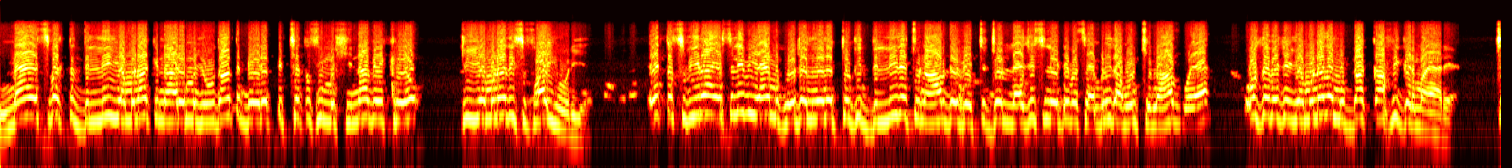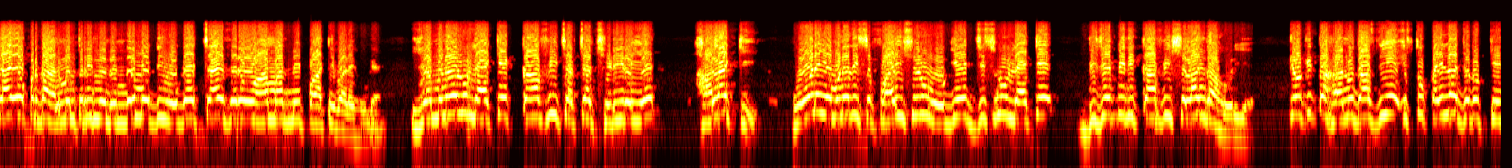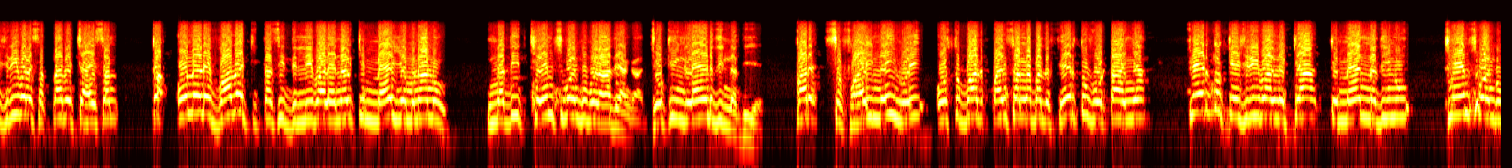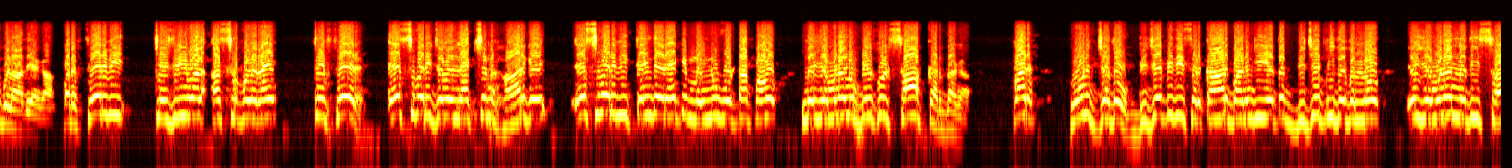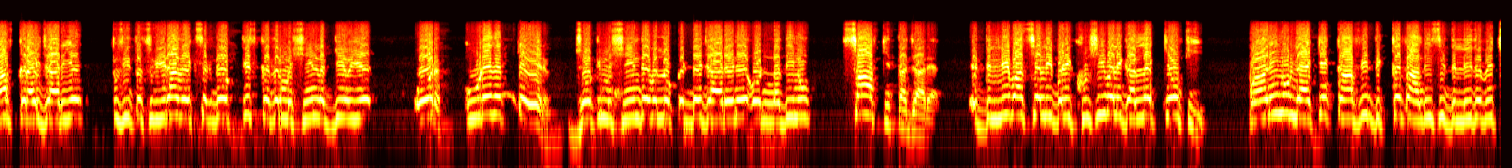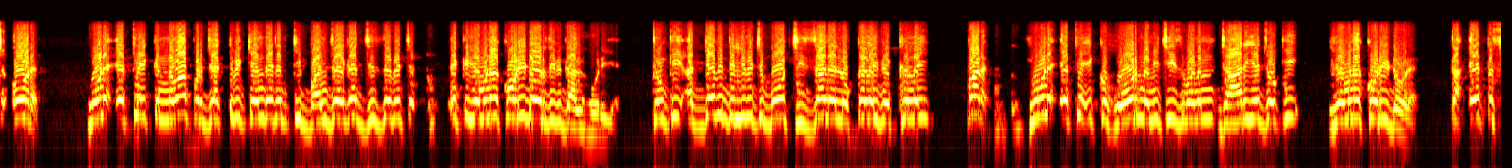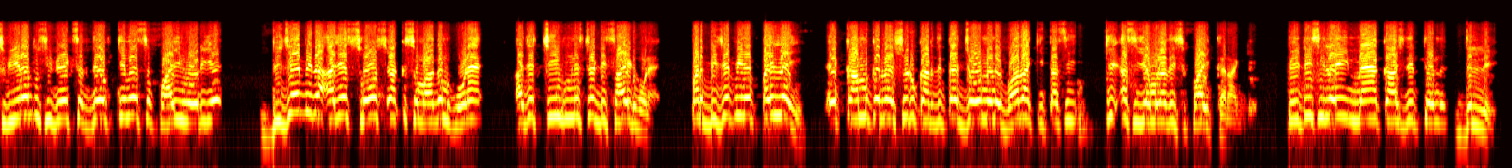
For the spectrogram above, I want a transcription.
ਮੈਂ ਇਸ ਵਕਤ ਦਿੱਲੀ ਯਮੁਨਾ ਕਿਨਾਰੇ ਮੌਜੂਦ ਹਾਂ ਤੇ ਮੇਰੇ ਪਿੱਛੇ ਤੁਸੀਂ ਮਸ਼ੀਨਾਂ ਵੇਖ ਰਹੇ ਹੋ ਕਿ ਯਮੁਨਾ ਦੀ ਸਫ਼ਾਈ ਹੋ ਰਹੀ ਹੈ। ਇਹ ਤਸਵੀਰਾਂ ਇਸ ਲਈ ਵੀ ਅਹਿਮ ਹੋ ਜਾਂਦੀਆਂ ਨੇ ਕਿਉਂਕਿ ਦਿੱਲੀ ਦੇ ਚੁਣਾਵ ਦੇ ਵਿੱਚ ਜੋ ਲੈਜਿਸਲੇਟਿਵ ਅਸੈਂਬਲੀ ਦਾ ਹੁਣ ਚੁਣਾਵ ਹੋਇਆ, ਉਸ ਦੇ ਵਿੱਚ ਯਮੁਨਾ ਦਾ ਮੁੱਦਾ ਕਾਫੀ ਗਰਮਾਇਆ ਰਿਹਾ ਚਾਹੇ ਉਹ ਪ੍ਰਧਾਨ ਮੰਤਰੀ ਨਰਿੰਦਰ ਮੋਦੀ ਹੋ ਗਏ, ਚਾਹੇ ਫਿਰ ਉਹ ਆਮ ਆਦਮੀ ਪਾਰਟੀ ਵਾਲੇ ਹੋ ਗਏ। ਯਮੁਨਾ ਨੂੰ ਲੈ ਕੇ ਕਾਫੀ ਚਰਚਾ ਛਿੜੀ ਰਹੀ ਹੈ। ਹਾਲਾਂਕਿ ਹੁਣ ਯਮੁਨਾ ਦੀ ਸਫ਼ਾਈ ਸ਼ੁਰੂ ਹੋ ਗਈ ਹੈ, ਜਿਸ ਨੂੰ ਲੈ ਕੇ ਬੀਜੇਪੀ ਦੀ ਕਾਫੀ ਸ਼ਲਾਘਾ ਹੋ ਰਹੀ ਹੈ। ਕਿਉਂਕਿ ਤੁਹਾਨੂੰ ਦੱਸ ਦਈਏ, ਇਸ ਤੋਂ ਪਹਿਲਾਂ ਜਦੋਂ ਕੇਜਰੀਵਾਲ ਸੱਤਾ ਵਿੱਚ ਆਏ ਸਨ, ਤਾਂ ਉਹਨਾਂ ਨੇ ਵਾਅਦਾ ਕੀਤਾ ਸੀ ਦਿੱਲੀ ਵਾਲਿਆਂ ਨਾਲ ਕਿ ਮੈਂ ਯਮੁਨਾ ਨੂੰ ਨਦੀ ਥੇਮਸ ਵਾਂਗੂ ਬਣਾ ਦਿਆਂਗਾ, ਜੋ ਕਿ ਇੰਗਲੈਂਡ ਦੀ ਨਦੀ ਹੈ। ਪਰ ਸਫ਼ਾਈ ਨਹੀਂ ਹੋਈ, ਉਸ ਤੋਂ ਬਾਅਦ 5 ਸਾਲਾਂ ਬਾਅਦ ਫੇਰ ਤੋਂ ਵੋਟਾਂ ਆਈਆਂ। ਫੇਰ ਤੋਂ ਕੇਜਰੀਵਾਲ ਨੇ ਕਿਹਾ ਕਿ ਮੈਂ ਨਦੀ ਨੂੰ ਥੇਮਸ ਵਾਂਗੂ ਬਣਾ ਦਿਆਂਗਾ। ਪਰ ਫਿਰ ਵੀ ਕੇਜਰੀਵਾਲ ਅਸਫਲ ਰਹੇ ਤੇ ਫਿਰ ਇਸ ਵਾਰੀ ਜਦੋਂ ਇਲੈਕਸ਼ਨ ਹਾਰ ਗਏ, ਇਸ ਵਾਰੀ ਵੀ ਕਹਿੰਦੇ ਰਹੇ ਕਿ ਮੈਨੂੰ ਵੋਟਾਂ ਪਾਓ, ਮੈਂ ਯਮੁਨਾ ਨੂੰ ਬਿਲਕੁਲ ਸਾਫ਼ ਕਰ ਦਾਂਗਾ। ਪਰ ਹੁਣ ਜਦੋਂ ਬੀਜੇਪੀ ਦੀ ਸਰਕਾਰ ਬਣ ਗਈ ਹੈ ਤਾਂ ਬੀਜੇਪੀ ਦੇ ਵੱਲੋਂ ਇਹ ਯਮੁਨਾ ਨਦੀ ਸਾਫ਼ ਕਰਾਈ ਜਾ ਰਹੀ ਹੈ। ਤੁਸੀਂ ਤਸਵੀਰਾਂ ਵੇਖ ਸਕਦੇ ਹੋ ਕਿਸ ਕਦਰ ਮਸ਼ੀਨ ਲੱਗੀ ਹੋਈ ਹੈ ਔਰ ਕੂੜੇ ਦੇ ਢੇਰ ਜੋ ਕਿ ਮਸ਼ੀਨ ਦੇ ਵੱਲੋਂ ਕੱਢੇ ਜਾ ਰਹੇ ਨੇ ਔਰ ਨਦੀ ਨੂੰ ਸਾਫ਼ ਕੀਤਾ ਜਾ ਰਿਹਾ ਹੈ। ਇਹ ਦਿੱਲੀ ਵਾਸੀਆਂ ਲਈ ਬੜੀ ਖੁਸ਼ੀ ਵਾਲੀ ਗੱਲ ਹੈ ਕਿਉਂਕਿ ਪਾਣੀ ਨੂੰ ਲੈ ਕੇ ਕਾਫੀ ਦਿੱਕਤ ਆਂਦੀ ਸੀ ਦਿੱਲੀ ਦੇ ਵਿੱਚ ਔਰ ਹੁਣ ਇੱਥੇ ਇੱਕ ਨਵਾਂ ਪ੍ਰੋਜੈਕਟ ਵੀ ਕਹਿੰਦੇ ਨੇ ਕਿ ਬਣ ਜਾਏਗਾ, ਜਿਸ ਦੇ ਵਿੱਚ ਇੱਕ ਯਮੁਨਾ ਕੋਰੀਡੋਰ ਦੀ ਵੀ ਗੱਲ ਹੋ ਰਹੀ ਹੈ। ਕਿਉਂਕਿ ਅੱਗੇ ਵੀ ਦਿੱਲੀ ਵਿੱਚ ਬਹੁਤ ਚੀਜ਼ਾਂ ਨੇ ਲੋਕਾਂ ਲਈ ਵੇਖਣ ਲਈ। ਪਰ ਹੁਣ ਇੱਥੇ ਇੱਕ ਹੋਰ ਨਵੀਂ ਚੀਜ਼ ਬਣਨ ਜਾ ਰਹੀ ਹੈ ਜੋ ਕਿ ਯਮੁਨਾ ਕੋਰੀਡੋਰ ਹੈ। ਤਾਂ ਇਹ ਤਸਵੀਰਾਂ ਤੁਸੀਂ ਦੇਖ ਸਕਦੇ ਹੋ ਕਿਵੇਂ ਸਫ਼ਾਈ ਹੋ ਰਹੀ ਹੈ। ਬੀਜੇਪੀ ਦਾ ਅਜੇ 100 ਸ਼ੱਕ ਸਮਾਗਮ ਹੋਣਾ ਅਜੇ ਚੀਫ ਮਿਨਿਸਟਰ ਡਿਸਾਈਡ ਹੋਣਾ ਹੈ। ਪਰ ਬੀਜੇਪੀ ਨੇ ਪਹਿਲਾਂ ਹੀ ਇਹ ਕੰਮ ਕਰਨਾ ਸ਼ੁਰੂ ਕਰ ਦਿੱਤਾ ਜੋ ਉਹਨਾਂ ਨੇ ਵਾਅਦਾ ਕੀਤਾ ਸੀ ਕਿ ਅਸੀਂ ਯਮੁਨਾ ਦੀ ਸਫ਼ਾਈ ਕਰਾਂਗੇ। ਪੀਟੀਸੀ ਲਈ ਮੈਂ ਆਕਾਸ਼ਦੀਪ ਥਿੰਦ ਦਿੱਲੀ।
